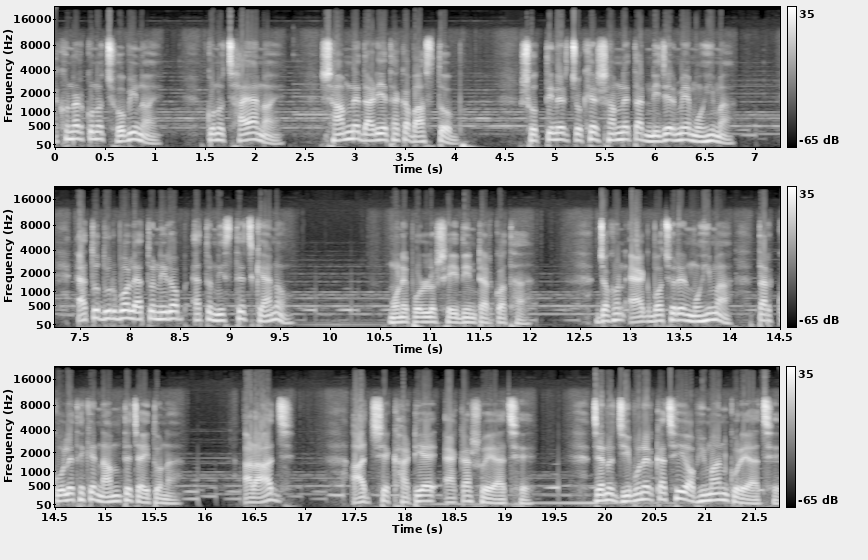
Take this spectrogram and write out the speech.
এখন আর কোনো ছবি নয়, কোনো ছায়া নয়, সামনে দাঁড়িয়ে থাকা বাস্তব। সত্যিনের চোখের সামনে তার নিজের মেয়ে মহিমা। এত দুর্বল, এত নীরব, এত নিস্তেজ কেন? মনে পড়ল সেই দিনটার কথা, যখন এক বছরের মহিমা তার কোলে থেকে নামতে চাইত না। আর আজ আজ সে খাটিয়ায় একাশ হয়ে আছে, যেন জীবনের কাছেই অভিমান করে আছে।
